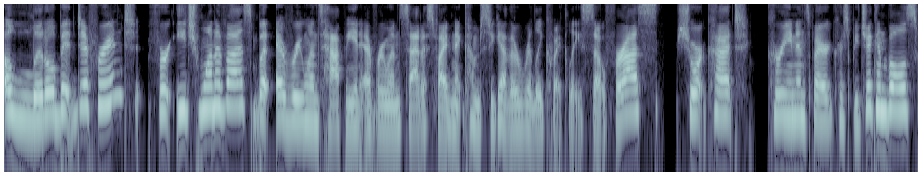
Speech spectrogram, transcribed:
a little bit different for each one of us, but everyone's happy and everyone's satisfied and it comes together really quickly. So for us, shortcut Korean inspired crispy chicken bowls,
